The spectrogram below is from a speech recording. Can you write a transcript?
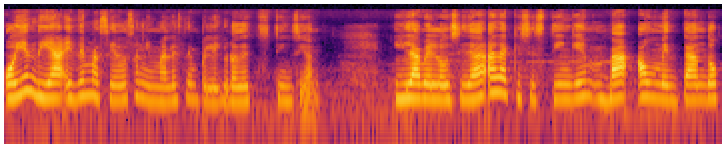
Hoy en día hay demasiados animales en peligro de extinción y la velocidad a la que se extinguen va aumentando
